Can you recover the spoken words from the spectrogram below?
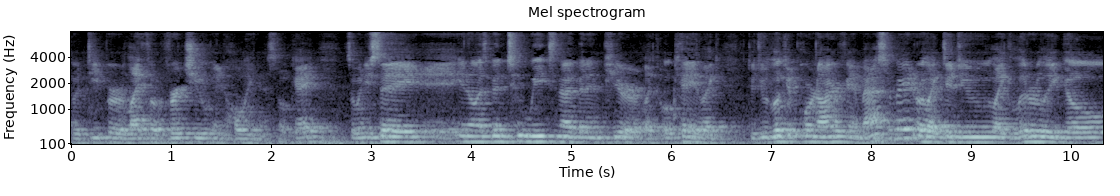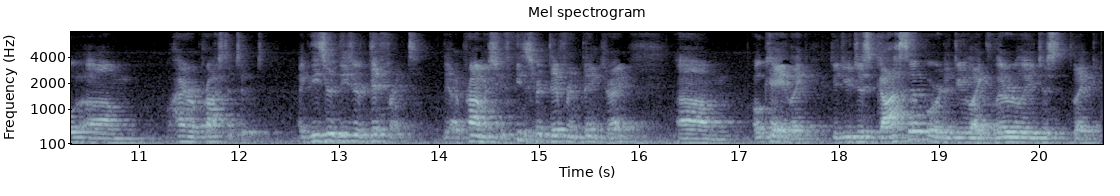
to a deeper life of virtue and holiness. Okay? So when you say, you know, it's been two weeks and I've been impure, like, okay, like, did you look at pornography and masturbate, or like, did you like literally go um, hire a prostitute? Like, these are these are different. I promise you, these are different things, right? Um, okay, like, did you just gossip or did you like literally just like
